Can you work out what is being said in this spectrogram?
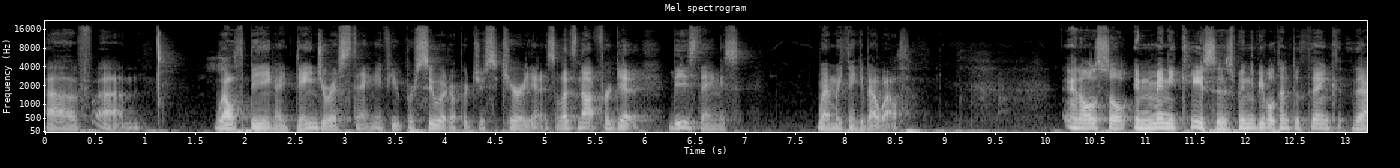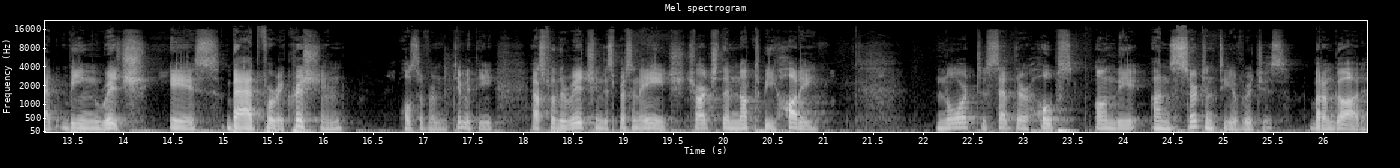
of um, wealth being a dangerous thing if you pursue it or put your security in it. So let's not forget these things when we think about wealth. And also, in many cases, many people tend to think that being rich is bad for a Christian, also from Timothy. As for the rich in this present age, charge them not to be haughty, nor to set their hopes on the uncertainty of riches, but on God,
